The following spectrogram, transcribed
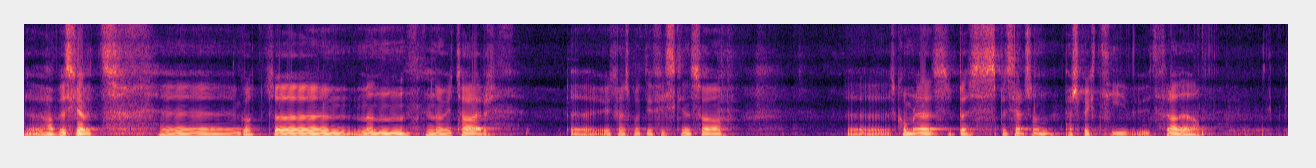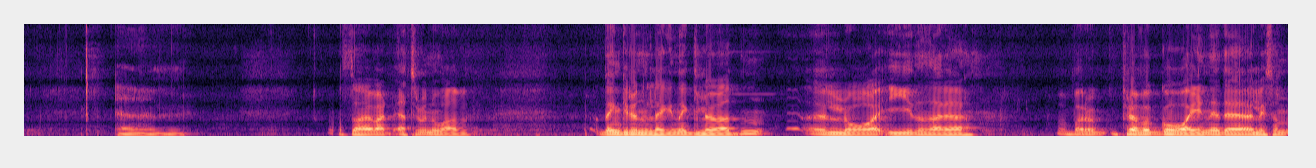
har beskrevet godt. men når vi tar uh, utgangspunkt i fisken, så, så kommer det et spe spesielt sånn perspektiv ut fra det. da. Um, altså, det vært, jeg tror noe av den grunnleggende gløden lå i det derre bare å prøve å gå inn i det liksom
